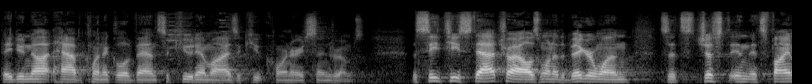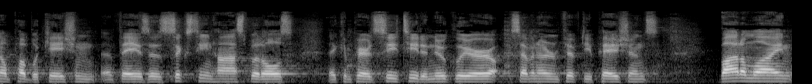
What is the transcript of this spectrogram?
they do not have clinical events, acute MIs, acute coronary syndromes. The CT STAT trial is one of the bigger ones. It's just in its final publication uh, phases. 16 hospitals. They compared CT to nuclear, 750 patients. Bottom line,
